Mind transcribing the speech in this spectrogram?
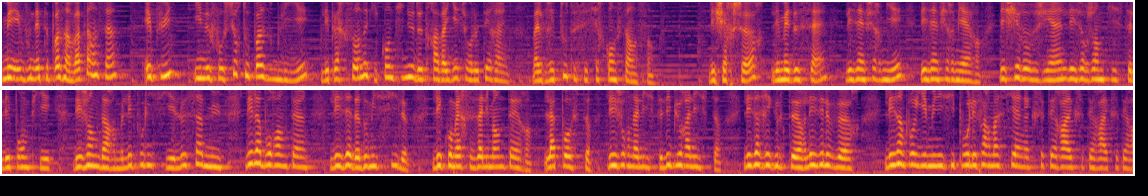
mais vous n'êtes pas en vacances. Hein Et puis, il ne faut surtout pas oublier les personnes qui continuent de travailler sur le terrain, malgré toutes ces circonstances. Les chercheurs, les médecins, les infirmiers, les infirmières, les chirurgiens, les urgentistes, les pompiers, les gendarmes, les policiers, le SAMU, les laborantins, les aides à domicile, les commerces alimentaires, la poste, les journalistes, les buralistes, les agriculteurs, les éleveurs, les employés municipaux, les pharmaciens, etc., etc., etc.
